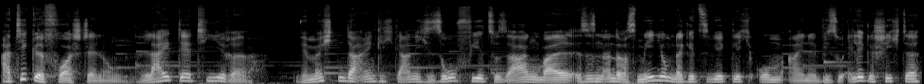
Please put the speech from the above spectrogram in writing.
Artikelvorstellung, Leid der Tiere. Wir möchten da eigentlich gar nicht so viel zu sagen, weil es ist ein anderes Medium. Da geht es wirklich um eine visuelle Geschichte.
